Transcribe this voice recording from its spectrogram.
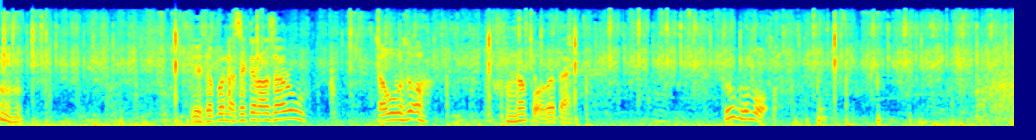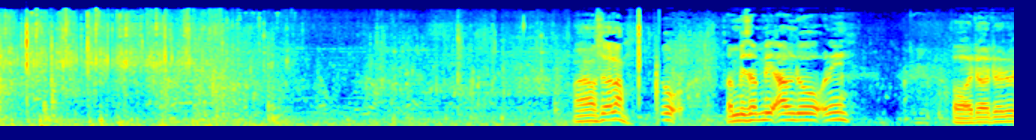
eh? Ya siapa nak sekarang saru Saru masuk ah Nampak ke atas Tu kelompok Ah masuk dalam. Duk. Sambil-sambil am duk ni. Oh, dah dah dah.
